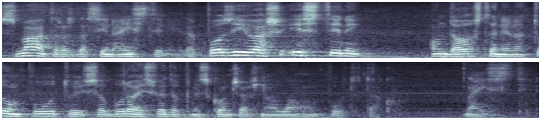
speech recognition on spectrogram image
smatraš da si na istini da pozivaš istini onda ostane na tom putu i saburaj sve dok ne skončaš na Allahom putu tako. Na istini.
